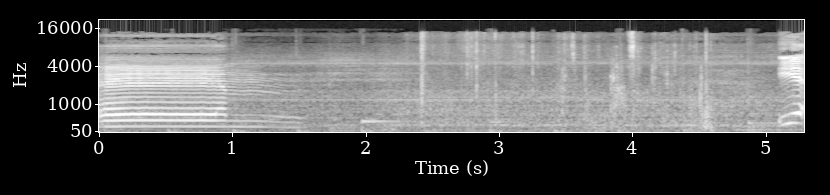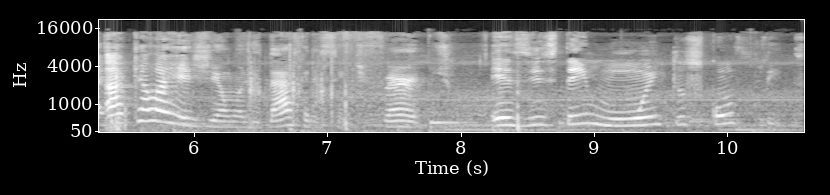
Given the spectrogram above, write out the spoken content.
É... E aquela região ali da Crescente Fértil, existem muitos conflitos.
